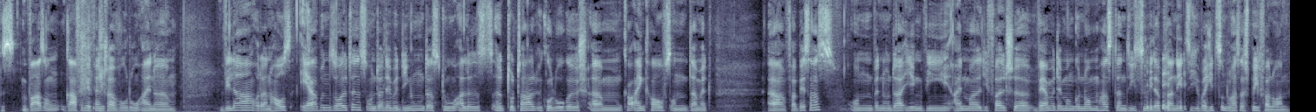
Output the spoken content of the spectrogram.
Es war so ein Grafik-Adventure, wo du eine Villa oder ein Haus erben solltest, unter der Bedingung, dass du alles äh, total ökologisch ähm, einkaufst und damit äh, verbesserst. Und wenn du da irgendwie einmal die falsche Wärmedämmung genommen hast, dann siehst du, wie der Planet sich überhitzt und du hast das Spiel verloren.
